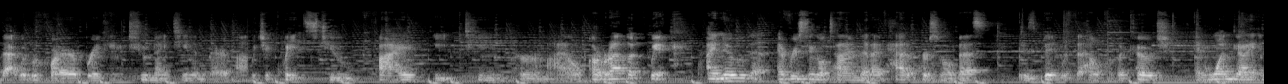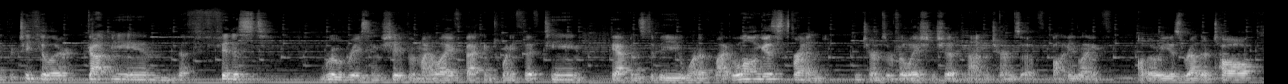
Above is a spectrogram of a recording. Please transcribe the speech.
that would require breaking 219 in the marathon, which equates to 518 per mile, rather quick. I know that every single time that I've had a personal best, it has been with the help of a coach, and one guy in particular got me in the fittest road racing shape of my life back in 2015. He happens to be one of my longest friend in terms of relationship, not in terms of body length. Although he is rather tall,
